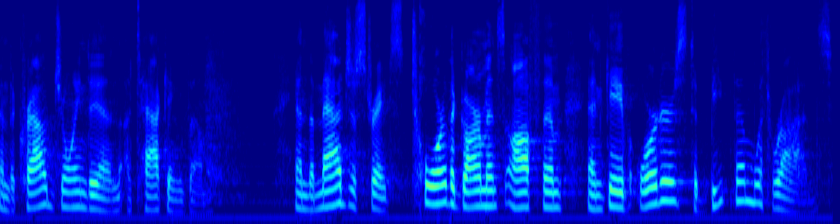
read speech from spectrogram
And the crowd joined in, attacking them. And the magistrates tore the garments off them and gave orders to beat them with rods.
